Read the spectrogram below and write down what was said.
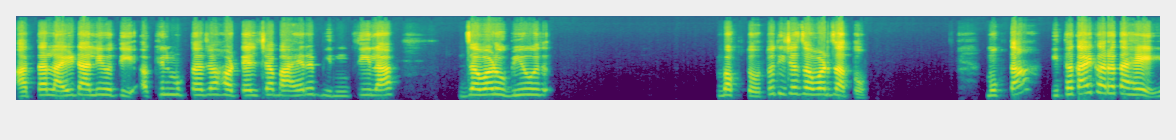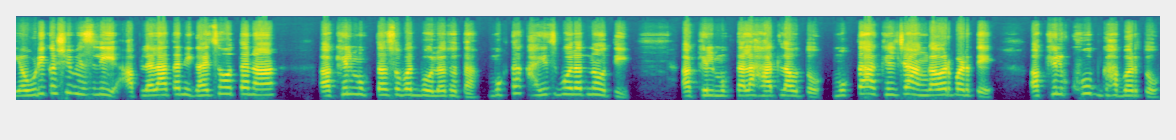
आता लाइट आली होती. अखिल मुक्ताच्या हॉटेलच्या बाहेर भिंतीला जवळ उभी बघतो तो तिच्या जवळ जातो. मुक्ता इथं काय करत आहे? एवढी कशी भिजली? आपल्याला आता निघायचं होतं ना? अखिल मुक्ता सोबत बोलत होता. मुक्ता काहीच बोलत नव्हती. अखिल मुक्ताला हात लावतो. मुक्ता अखिलच्या अंगावर पडते. अखिल खूप घाबरतो.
